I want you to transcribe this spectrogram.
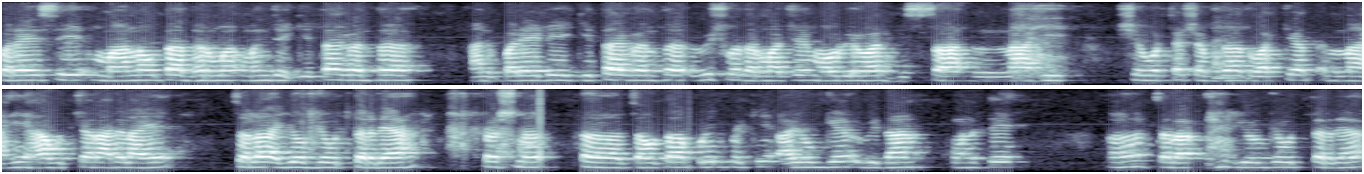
पर्याय सी मानवता धर्म म्हणजे गीता ग्रंथ. आणि पर्याय डी गीता ग्रंथ विश्व धर्माचे मौल्यवान हिस्सा नाही. शेवटच्या शब्दात वाक्यात नाही हा उच्चार आलेला आहे. चला योग्य उत्तर द्या. प्रश्न चौथा पुढीलपैकी अयोग्य विधान कोणते? चला योग्य उत्तर द्या.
